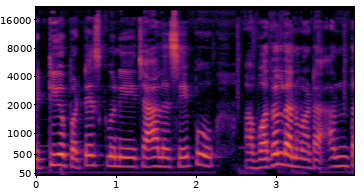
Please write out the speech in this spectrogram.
గట్టిగా పట్టేసుకుని చాలాసేపు వదలదనమాట అంత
